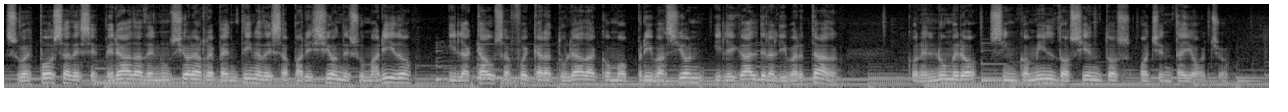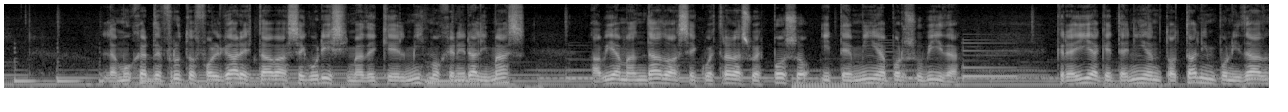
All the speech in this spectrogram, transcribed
Su esposa desesperada denunció la repentina desaparición de su marido y la causa fue caratulada como privación ilegal de la libertad, con el número 5288. La mujer de Frutos Folgar estaba segurísima de que el mismo general Imás había mandado a secuestrar a su esposo y temía por su vida. Creía que tenían total impunidad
